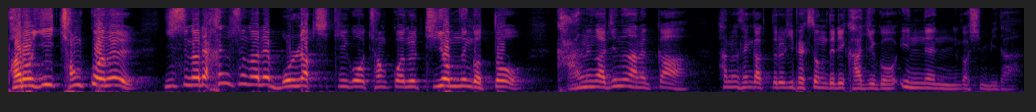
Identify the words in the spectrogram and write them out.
바로 이 정권을 이 순간에 한순간에 몰락시키고 정권을 뒤엎는 것도 가능하지는 않을까 하는 생각들을 이 백성들이 가지고 있는 것입니다.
